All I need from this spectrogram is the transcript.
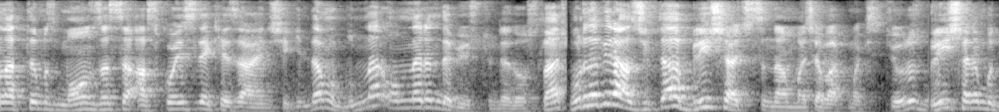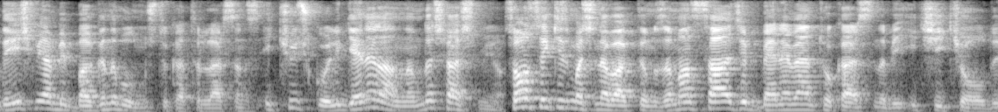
anlattığımız Monza'sı, Ascolis'i de keza aynı şekilde ama bunlar onların da bir üstünde dostlar. Burada birazcık daha Brisha açısından maça bakmak istiyoruz. Brisha'nın bu değişmeyen bir bug'ını bulmuştuk hatırlarsanız. 2-3 golü genel anlamda şaşmıyor. Son 8 maçına baktığımız zaman sadece Benevento karşısında bir 2-2 oldu.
